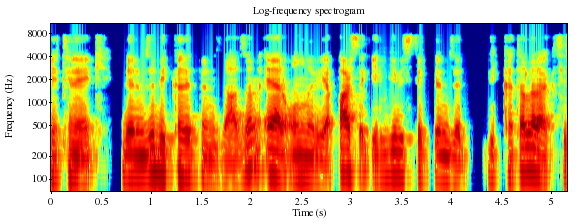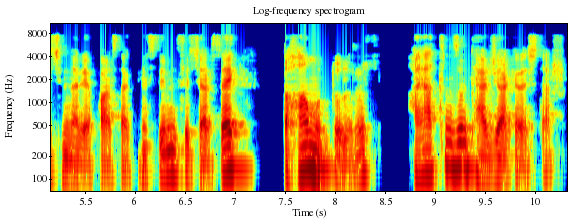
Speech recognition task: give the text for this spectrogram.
yeteneklerimize dikkat etmemiz lazım. Eğer onları yaparsak, ilgi ve isteklerimize dikkat alarak seçimler yaparsak, mesleğimizi seçersek daha mutlu oluruz. Hayatınızın tercihi arkadaşlar.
